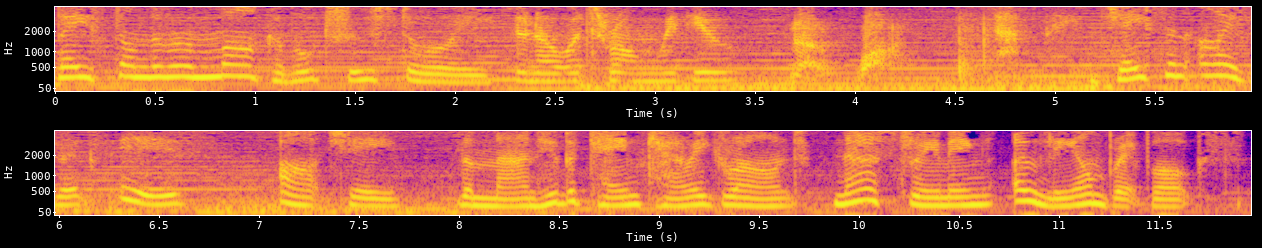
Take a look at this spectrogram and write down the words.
Based on the remarkable true story. You know what's wrong with you? No, what? Nothing. Jason Isaacs is Archie, the man who became Cary Grant, now streaming only on BritBox.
